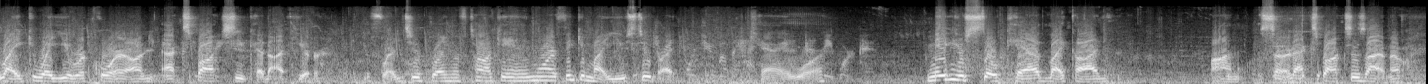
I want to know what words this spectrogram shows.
like when you record on Xbox, you cannot hear the friends you're playing with talking anymore. I think you might used to, but can't anymore. Maybe you still can, like on on certain Xboxes. I don't know.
